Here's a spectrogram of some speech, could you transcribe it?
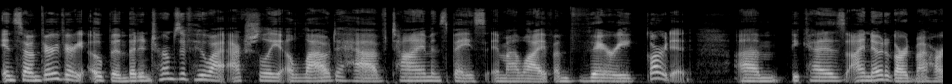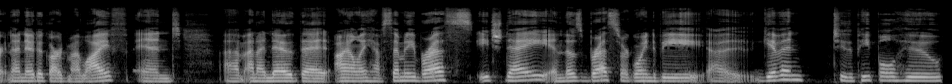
and so I'm very very open. But in terms of who I actually allow to have time and space in my life, I'm very guarded um, because I know to guard my heart and I know to guard my life and. Um, and I know that I only have so many breaths each day, and those breaths are going to be uh, given to the people who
